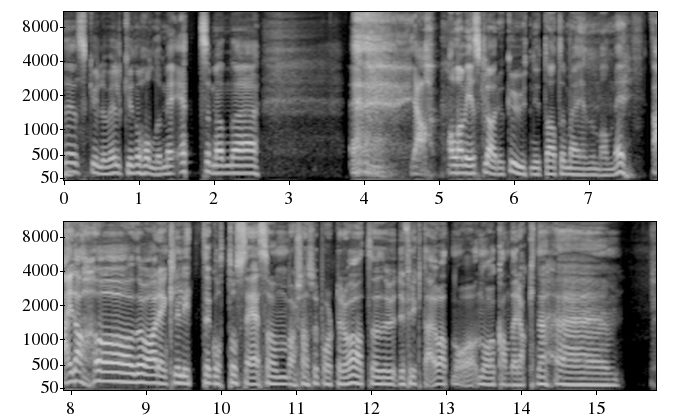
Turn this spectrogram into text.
Det skulle vel kunne holde med ett, men uh, Ja, Alaves klarer jo ikke å utnytte at de er en mann mer. Nei da, og det var egentlig litt godt å se som Barca-supporter òg, at du, du frykta jo at nå, nå, kan det rakne. Uh,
